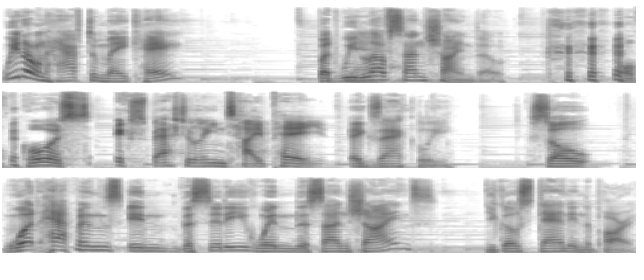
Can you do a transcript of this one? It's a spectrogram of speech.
we don't have to make hay, but we Yeah. love sunshine though. of course, especially in Taipei. Exactly. So, what happens in the city when the sun shines? You go stand in the park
